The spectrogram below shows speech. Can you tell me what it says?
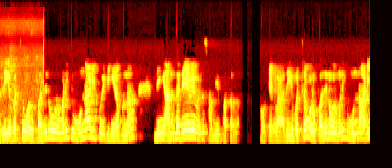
அதிகபட்சம் ஒரு பதினோரு மணிக்கு முன்னாடி போயிட்டீங்க அப்படின்னா நீங்கள் அந்த டேவே வந்து சாமியை பார்த்துடலாம். ஓகேங்களா அதிகபட்சம் ஒரு பதினோரு மணிக்கு முன்னாடி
